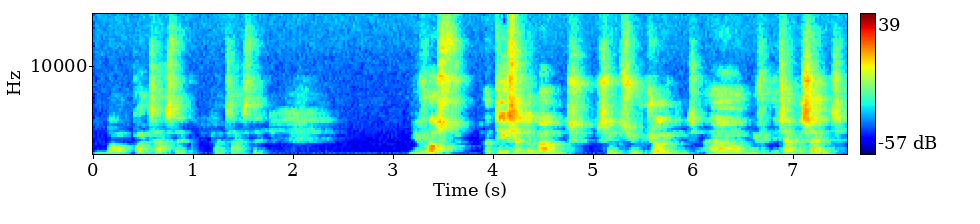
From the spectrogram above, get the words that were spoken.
No, fantastic, fantastic. You've lost a decent amount since you've joined. Um, you've hit your ten percent.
